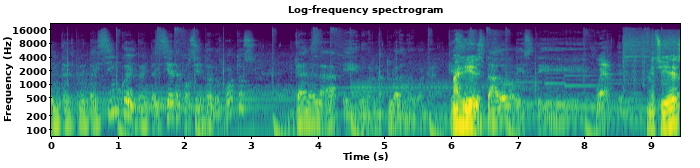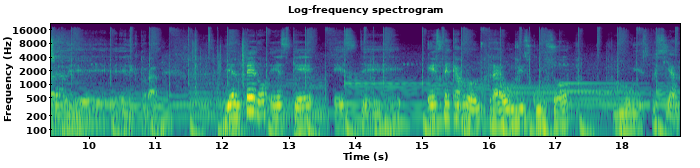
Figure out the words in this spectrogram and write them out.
entre el 35 y el 37% de los votos, gana la eh, gobernatura de Nuevo León, que Así es un es. estado este, fuerte. Así es. de- electoral. Y el pedo es que este, este cabrón trae un discurso muy especial.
